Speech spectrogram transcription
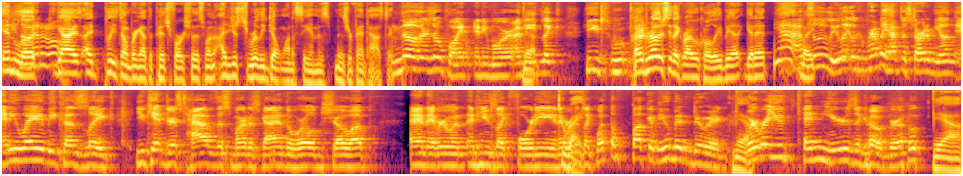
and He's look, bad at all. guys. I please don't bring out the pitchforks for this one. I just really don't want to see him as Mister Fantastic. No, there's no point anymore. I mean, like he's. I would rather see like Raul Coley be- get it. Yeah, Like, absolutely. Like, we probably have to start him young anyway because, like, you can't just have the smartest guy in the world show up and everyone, and he's like 40, and everyone's Right. like, what the fuck have you been doing? Yeah. Where were you 10 years ago, bro? Yeah,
